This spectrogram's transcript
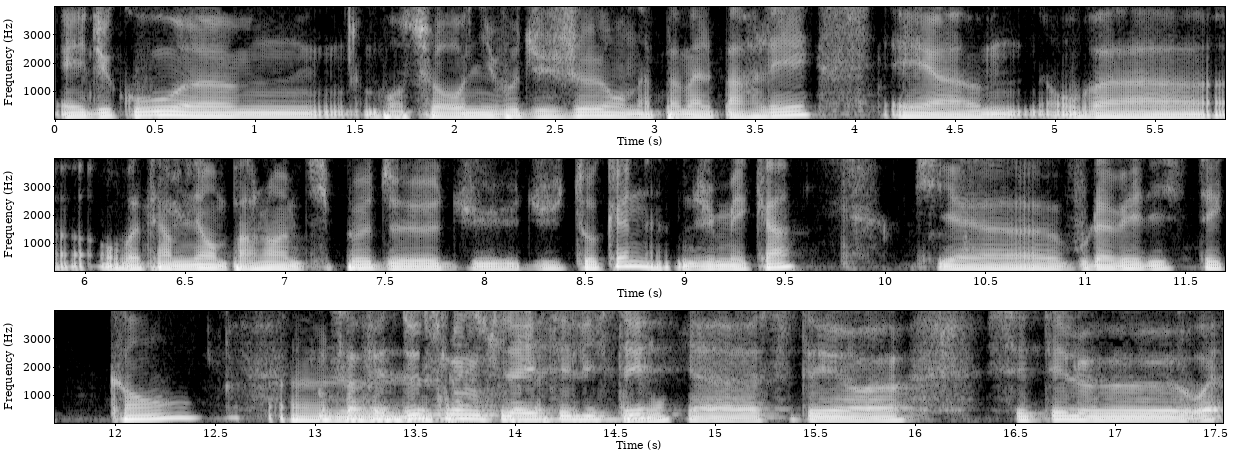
Et du coup, euh, bon, sur au niveau du jeu, on a pas mal parlé, et euh, on va on va terminer en parlant un petit peu de du, du token, du mecha, qui euh, vous l'avez listé quand Donc ça fait deux semaines qu'il a été listé. C'était c'était le ouais,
